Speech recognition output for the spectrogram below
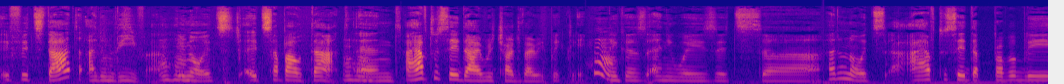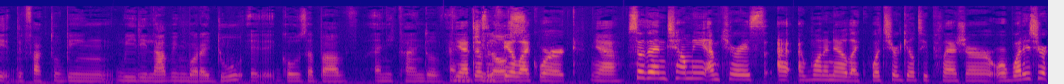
If it's that, I don't leave. Mm-hmm. You know, it's it's about that. And I have to say that I recharge very quickly Hmm. because, anyways, it's uh, I don't know. It's I have to say that probably the fact of being really loving what I do it, it goes above any kind of yeah, it doesn't loss. feel like work. Yeah. So then tell me, I'm curious, I, I want to know, like, what's your guilty pleasure or what is your,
